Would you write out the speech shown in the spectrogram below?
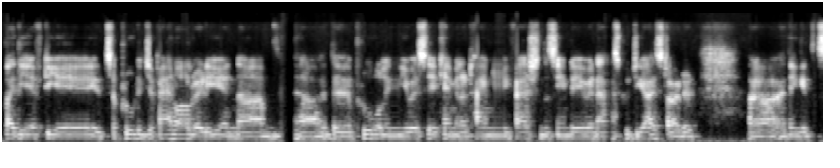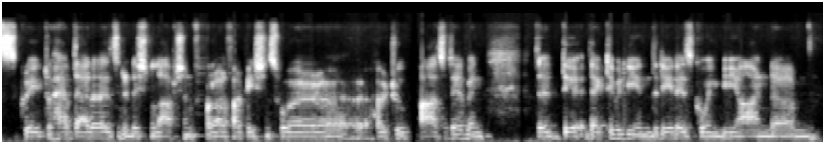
by the FDA. It's approved in Japan already, and um, uh, the approval in USA came in a timely fashion the same day when ASCO GI started. Uh, I think it's great to have that as an additional option for all of our patients who are uh, HER2 positive, and the, the, the activity in the data is going beyond um,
